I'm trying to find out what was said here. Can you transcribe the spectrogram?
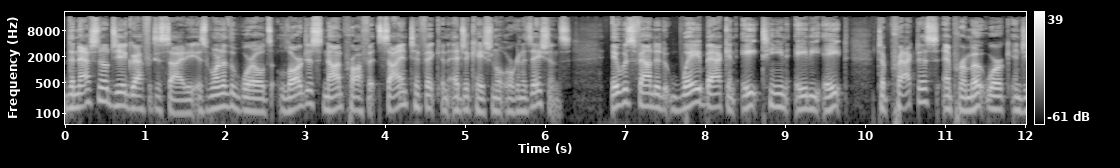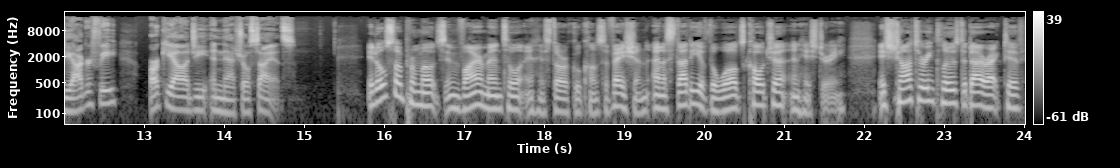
The National Geographic Society is one of the world's largest nonprofit scientific and educational organizations. It was founded way back in 1888 to practice and promote work in geography, archaeology, and natural science. It also promotes environmental and historical conservation and a study of the world's culture and history. Its charter includes the directive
